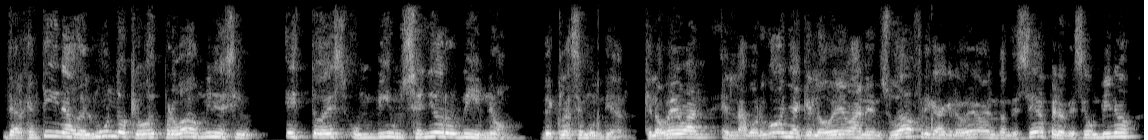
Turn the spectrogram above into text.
De Argentina o del mundo que vos probás un vino y decís, esto es un, un señor vino de clase mundial. Que lo beban en la Borgoña, que lo beban en Sudáfrica, que lo beban donde sea, pero que sea un vino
